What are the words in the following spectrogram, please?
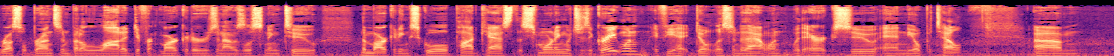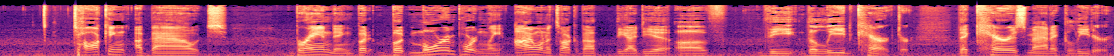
Russell Brunson, but a lot of different marketers, and I was listening to the Marketing School podcast this morning, which is a great one. If you don't listen to that one with Eric Siu and Neil Patel, um, talking about branding, but but more importantly, I want to talk about the idea of the the lead character the charismatic leader,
